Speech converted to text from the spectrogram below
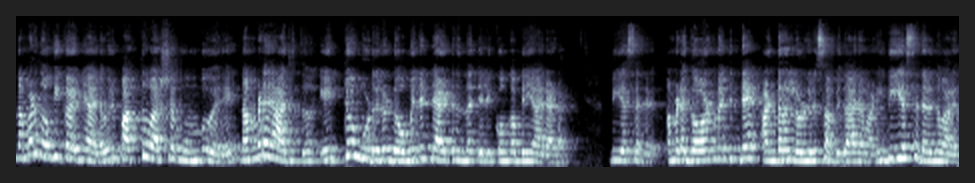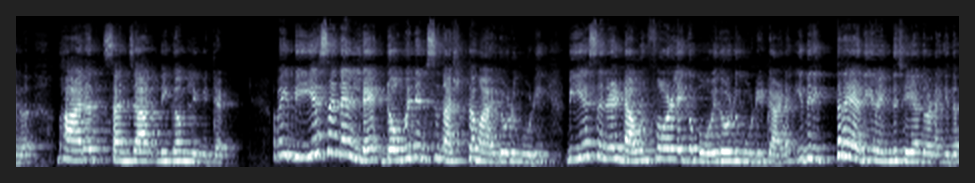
നമ്മൾ നോക്കിക്കഴിഞ്ഞാൽ ഒരു പത്ത് വർഷം മുമ്പ് വരെ നമ്മുടെ രാജ്യത്ത് ഏറ്റവും കൂടുതൽ ഡൊമിനന്റ് ആയിട്ട് നിന്ന ടെലികോം കമ്പനി ആരാണ്? ബി എസ് എൻ എൽ നമ്മുടെ ഗവൺമെന്റിന്റെ അണ്ടറിലുള്ള ഒരു സംവിധാനമാണ് ഈ ബി എസ് എൻ എൽ എന്ന് പറയുന്നത്. ഭാരത് സഞ്ചാർ നിഗം ലിമിറ്റഡ്. അപ്പൊ ഈ ബി എസ് എൻ എല്ലിന്റെ ഡൊമിനൻസ് നഷ്ടമായതോടുകൂടി ബി എസ് എൻ എൽ ഡൗൺഫോളിലേക്ക് പോയതോട് കൂടിയിട്ടാണ് ഇവർ ഇത്രയധികം എന്ത് ചെയ്യാൻ തുടങ്ങിയത്?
